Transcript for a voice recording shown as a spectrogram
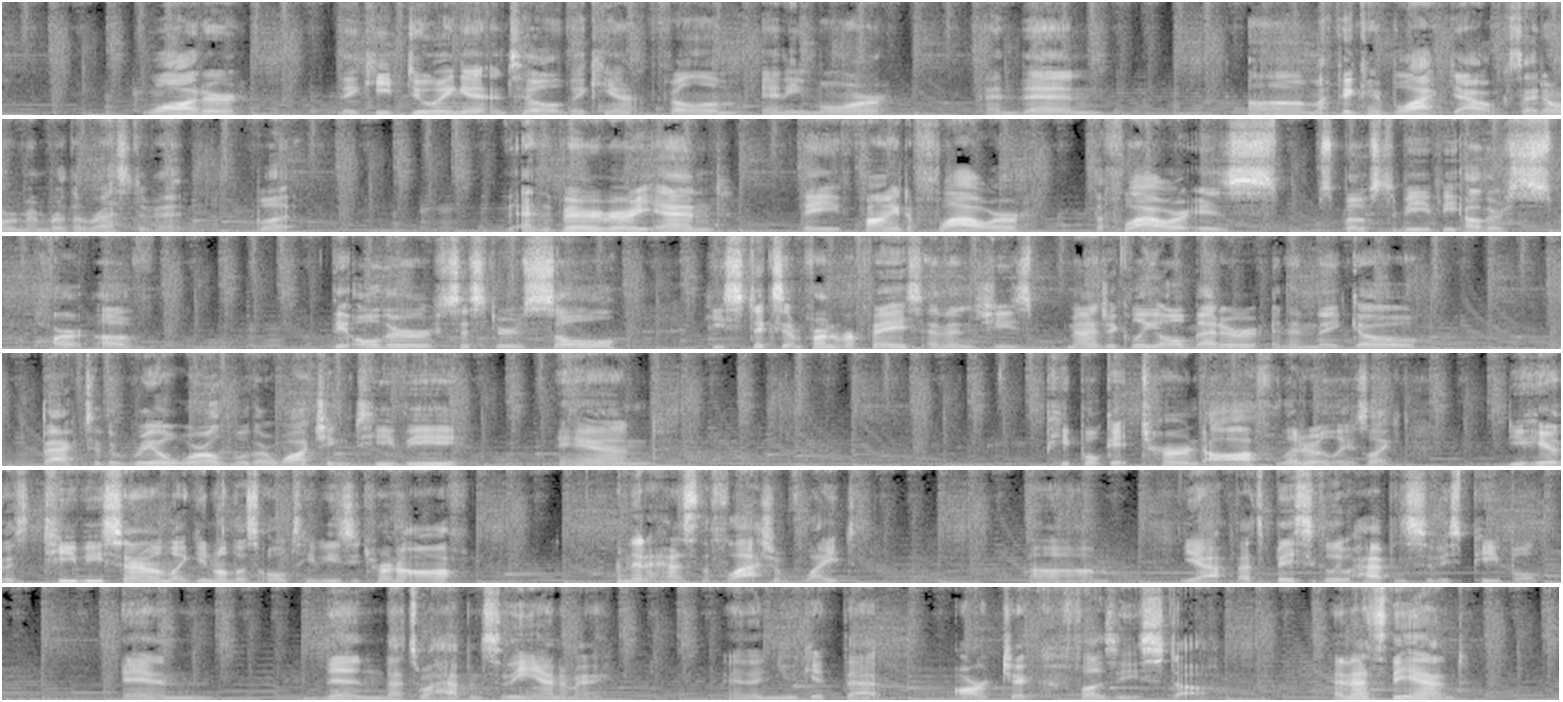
water. They keep doing it until they can't fill them anymore. And then um, I think I blacked out because I don't remember the rest of it. But at the very, very end, they find a flower. The flower is supposed to be the other part of the older sister's soul. He sticks it in front of her face, and then she's magically all better. And then they go back to the real world where they're watching TV, and people get turned off. Literally, it's like you hear this TV sound, like you know those old TVs you turn it off, and then it has the flash of light um, yeah, that's basically what happens to these people. And then that's what happens to the anime. And then you get that Arctic fuzzy stuff. And that's the end.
